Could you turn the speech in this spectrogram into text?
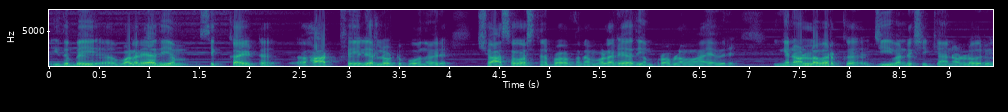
ഇത് ബെയ് വളരെയധികം സിക്കായിട്ട് ഹാർട്ട് ഫെയിലിയറിലോട്ട് പോകുന്നവർ ശ്വാസകോശത്തിന്റെ പ്രവർത്തനം വളരെയധികം പ്രോബ്ലം ആയവർ ഇങ്ങനെയുള്ളവർക്ക് ജീവൻ രക്ഷിക്കാനുള്ള ഒരു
